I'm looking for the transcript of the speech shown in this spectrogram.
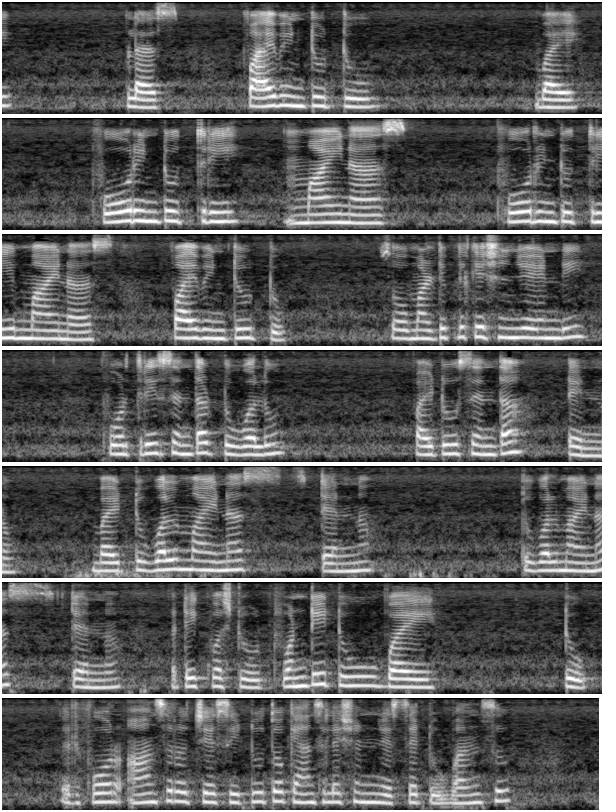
plus five into two by four into three minus four into three minus five into two. So multiplication చేయండి. ఫోర్ త్రీస్ ఎంత? ట్వెల్వ్. ఫైవ్ టూస్ ఎంత? Ten. By twelve minus ten. Twelve minus ten. That equals to twenty two by two. Four answer వచ్చేసి టూతో cancellation చేస్తే two ones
